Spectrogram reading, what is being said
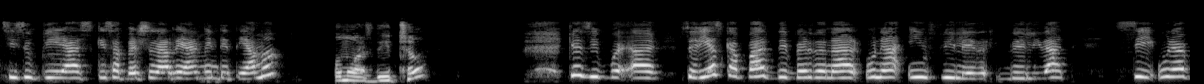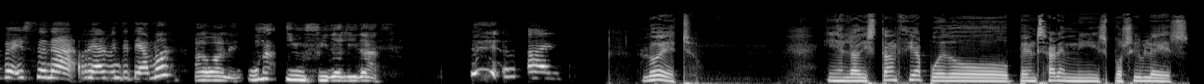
si supieras que esa persona realmente te ama? ¿Cómo has dicho? Que si ah, serías capaz de perdonar una infidelidad si una persona realmente te ama? Ah, vale, una infidelidad. Ay, Lo he hecho. Y en la distancia puedo pensar en mis posibles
